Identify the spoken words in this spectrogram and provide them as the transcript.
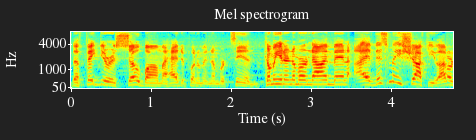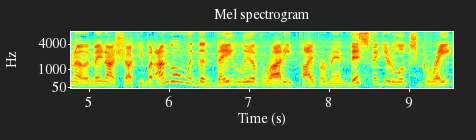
the figure is so bomb, I had to put him at number 10. Coming in at number 9, man, I, this may shock you. I don't know. It may not shock you, but I'm going with the They Live Roddy Piper, man. This figure looks great,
